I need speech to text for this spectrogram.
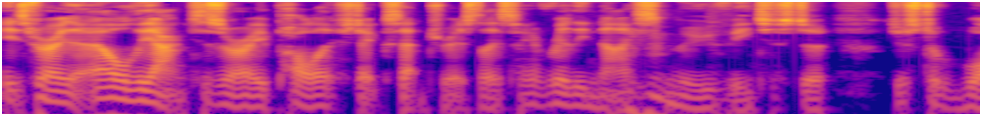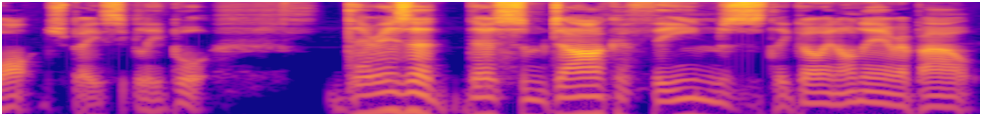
it's very all the actors are very polished, etc. It's, it's like a really nice mm-hmm. movie just to just to watch, basically. But there is a there's some darker themes that are going on here about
